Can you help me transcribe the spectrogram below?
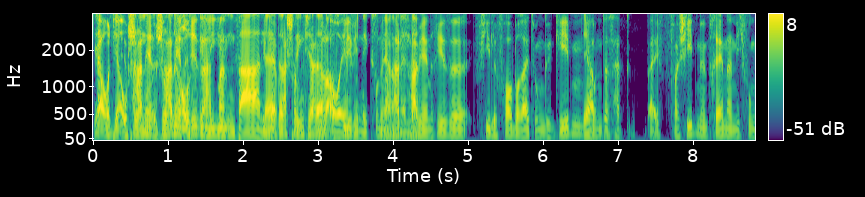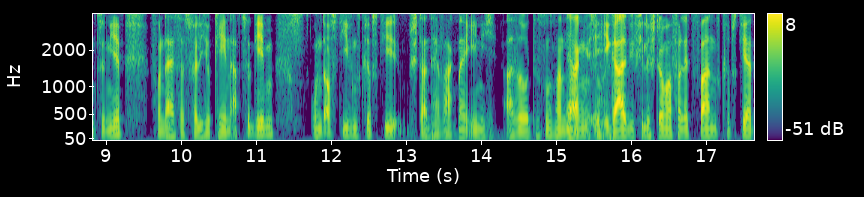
Ja, und ja auch schon, Fabian- schon Fabian ausgeliehen war, ne? Das bringt ja dann auch irgendwie nichts und mehr. Man hat. Fabian Reese viele Vorbereitungen gegeben Ja. und das hat bei verschiedenen Trainern nicht funktioniert. Von daher ist das völlig okay, ihn abzugeben. Und auf Steven Skripski stand Herr Wagner eh nicht. Also das muss man Ja, sagen, muss man- egal wie viele Stürmer verletzt waren, Skripski hat,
